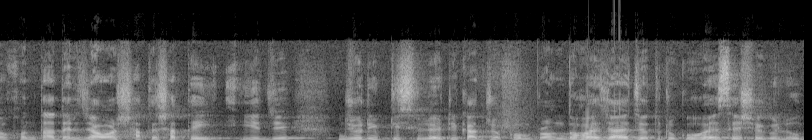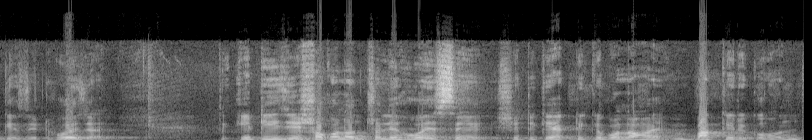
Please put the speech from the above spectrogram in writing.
তখন তাদের যাওয়ার সাথে সাথেই এই যে জরিপটি ছিল, এটি কার্যক্রম বন্ধ হয়ে যায়। যতটুকু হয়েছে সেগুলো গেজেট হয়ে যায়। তো এটি যে সকল অঞ্চলে হয়েছে, সেটিকে একটিকে বলা হয় বাকেরগঞ্জ।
